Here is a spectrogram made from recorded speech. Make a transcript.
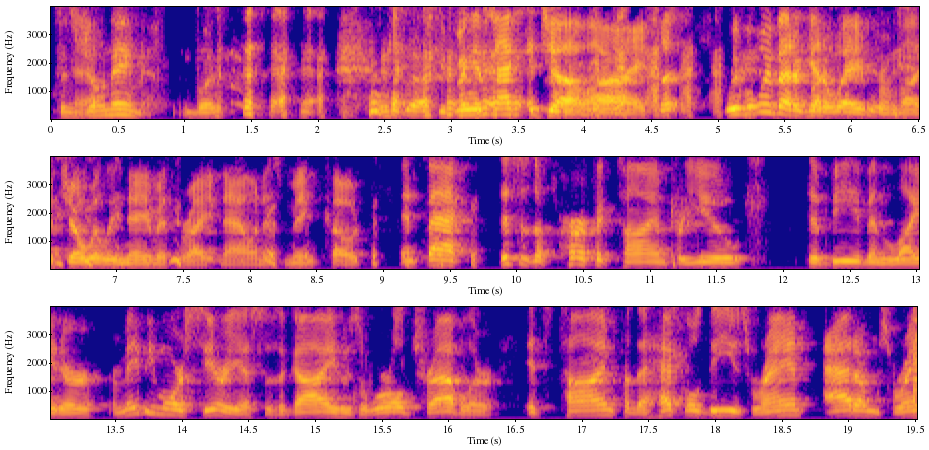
since yeah. Joe Namath. But uh... you bring it back to Joe. All right, but we, we better get away from uh, Joe Willie Namath right now in his mink coat. In fact, this is a perfect time for you to be even lighter or maybe more serious as a guy who's a world traveler. It's time for the Heckle D's rant, Adams rant.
